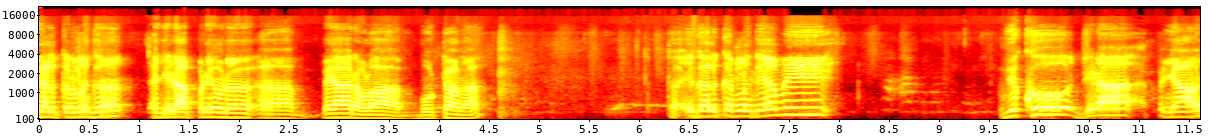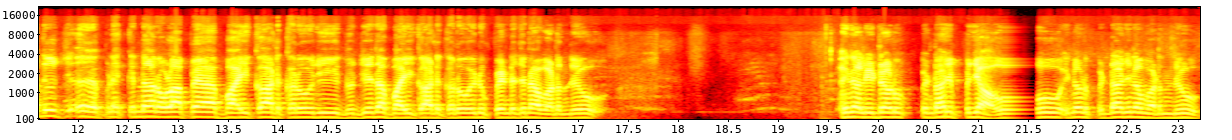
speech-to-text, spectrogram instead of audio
ਗੱਲ ਕਰਨ ਲੱਗਾ ਜਿਹੜਾ ਆਪਣੇ ਹੁਣ ਪਿਆ ਰੌਲਾ ਵੋਟਾਂ ਦਾ, ਤਾਂ ਇਹ ਗੱਲ ਕਰਨ ਲੱਗਿਆ ਵੀ ਵੇਖੋ ਜਿਹੜਾ ਪੰਜਾਬ ਦੇ ਵਿੱਚ ਆਪਣੇ ਕਿੰਨਾ ਰੌਲਾ ਪਿਆ, ਬਾਈਕਾਟ ਕਰੋ ਜੀ, ਦੂਜੇ ਦਾ ਬਾਈਕਾਟ ਕਰੋ, ਇਹਨੂੰ ਪਿੰਡ 'ਚ ਨਾ ਵੜਨ ਦਿਓ। ਇਹਨਾਂ ਲੀਡਰਾਂ ਨੂੰ ਪਿੰਡਾਂ 'ਚ ਭਜਾਓ, ਇਹਨਾਂ ਨੂੰ ਪਿੰਡਾਂ 'ਚ ਨਾ ਵੜਨ ਦਿਓ।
